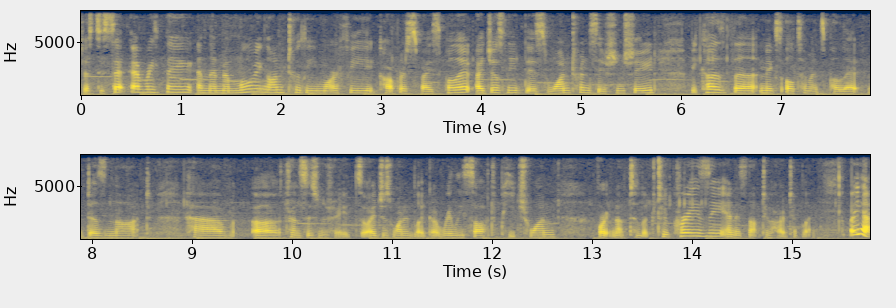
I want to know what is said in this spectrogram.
just to set everything. And then I'm moving on to the Morphe Copper Spice palette. I just need this one transition shade because the NYX Ultimates palette does not have a transition shade. So I just wanted like a really soft peach one for it not to look too crazy and it's not too hard to blend. But yeah,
